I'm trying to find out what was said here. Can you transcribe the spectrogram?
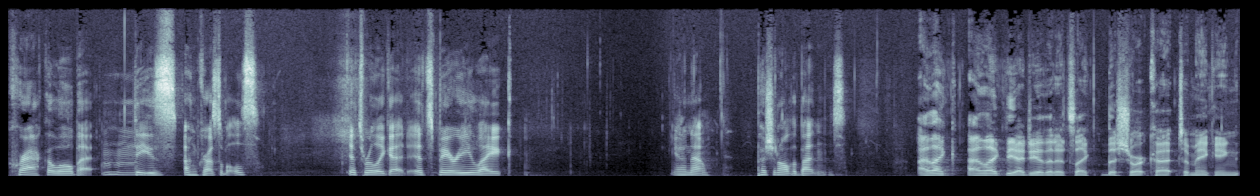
crack a little bit. Mm-hmm. These Uncrustables, it's really good. It's very like, I don't know, pushing all the buttons. I like I like the idea that it's like the shortcut to making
